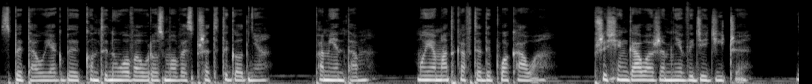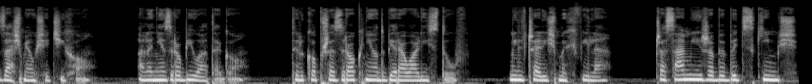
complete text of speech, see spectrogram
spytał, jakby kontynuował rozmowę sprzed tygodnia. Pamiętam. Moja matka wtedy płakała. Przysięgała, że mnie wydziedziczy. Zaśmiał się cicho, ale nie zrobiła tego. Tylko przez rok nie odbierała listów. Milczeliśmy chwilę. Czasami, żeby być z kimś,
